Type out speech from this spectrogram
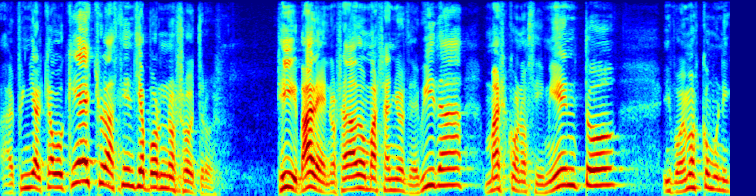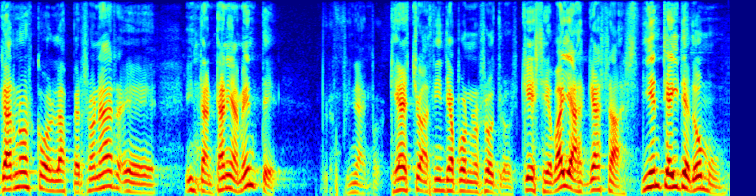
al fin y al cabo, ¿qué ha hecho la ciencia por nosotros? Sí, vale, nos ha dado más años de vida, más conocimiento y podemos comunicarnos con las personas eh, instantáneamente. Pero al final, ¿qué ha hecho la ciencia por nosotros? Que se vaya a casa, diente ahí de domo.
